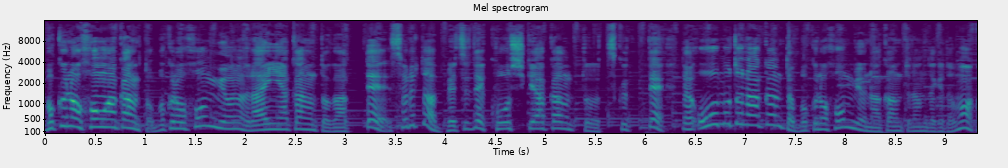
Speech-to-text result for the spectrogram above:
僕の本アカウント、僕の本名の LINE アカウントがあって、それとは別で公式アカウントを作って、だから大元のアカウントは僕の本名のアカウントなんだけども、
